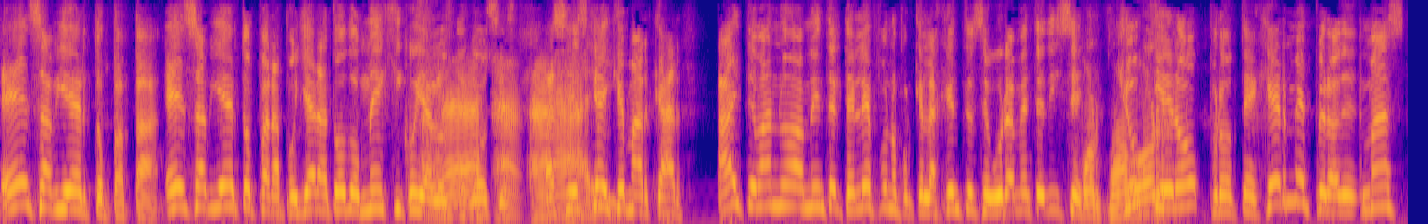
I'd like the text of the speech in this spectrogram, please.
Es abierto, papá. Es abierto para apoyar a todo México y a los Ah, negocios. Así es que hay que marcar. Ahí te va nuevamente el teléfono porque la gente seguramente dice, yo quiero protegerme, pero además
